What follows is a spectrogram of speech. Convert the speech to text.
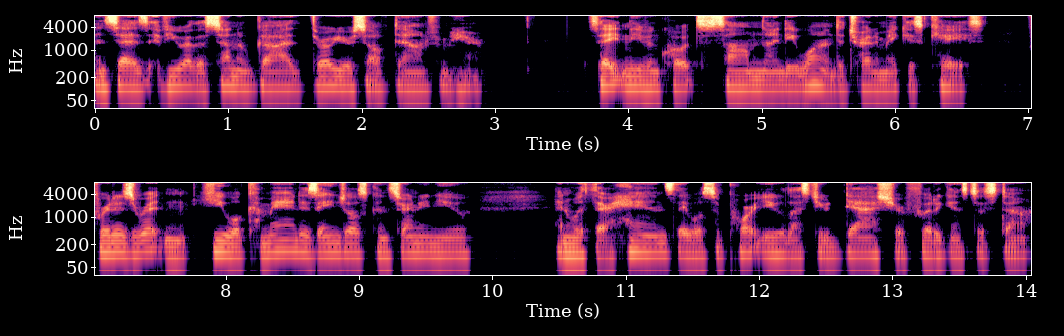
and says, If you are the Son of God, throw yourself down from here. Satan even quotes Psalm 91 to try to make his case. For it is written, He will command His angels concerning you, and with their hands they will support you, lest you dash your foot against a stone.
